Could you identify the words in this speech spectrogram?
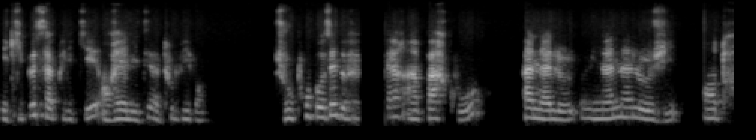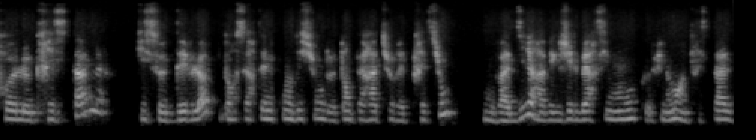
et qui peut s'appliquer en réalité à tout le vivant. Je vous proposais de faire un parcours, une analogie entre le cristal qui se développe dans certaines conditions de température et de pression on va dire avec Gilbert Simon que finalement un cristal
